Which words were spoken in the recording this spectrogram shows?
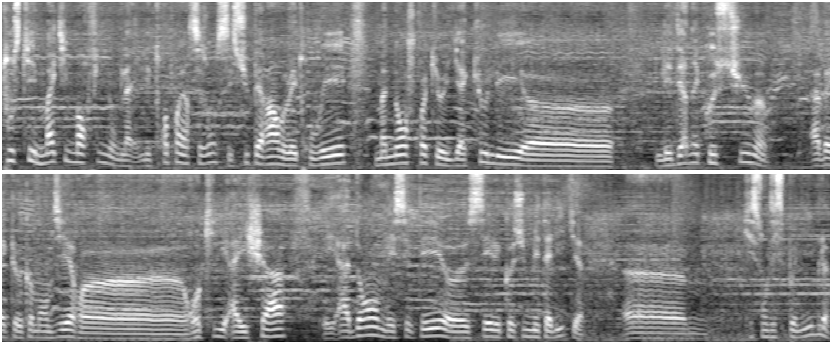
tout ce qui est Mighty Morphin. Donc les trois premières saisons c'est super rare de les trouver. Maintenant je crois qu'il y a que les euh, les derniers costumes avec euh, comment dire euh, Rocky, Aisha et Adam, mais c'était c'est les costumes métalliques qui sont disponibles.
